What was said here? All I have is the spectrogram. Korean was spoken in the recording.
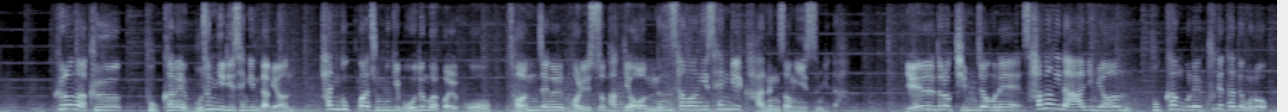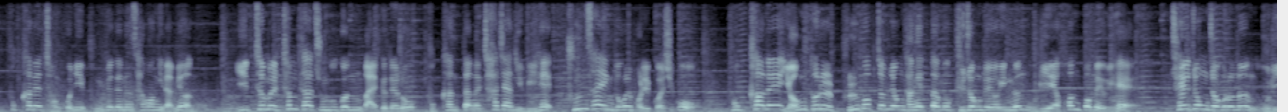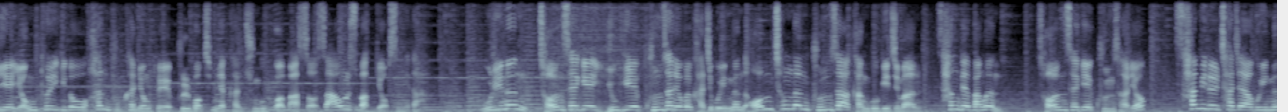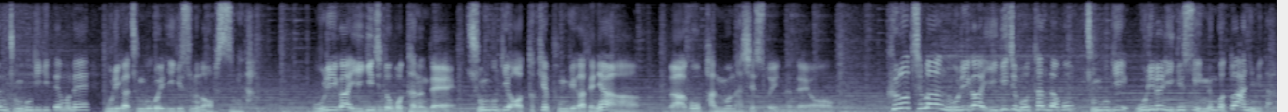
그러나 그 북한에 무슨 일이 생긴다면 한국과 중국이 모든 걸 걸고 전쟁을 벌일 수밖에 없는 상황이 생길 가능성이 있습니다. 예를 들어 김정은의 사망이나 아니면 북한군의 쿠데타 등으로 북한의 정권이 붕괴되는 상황이라면 이 틈을 틈타 중국은 말 그대로 북한 땅을 차지하기 위해 군사 행동을 벌일 것이고 북한의 영토를 불법 점령 당했다고 규정되어 있는 우리의 헌법에 의해 최종적으로는 우리의 영토이기도 한 북한 영토에 불법 침략한 중국과 맞서 싸울 수밖에 없습니다. 우리는 전 세계 6위의 군사력을 가지고 있는 엄청난 군사 강국이지만 상대방은 전 세계 군사력 3위를 차지하고 있는 중국이기 때문에 우리가 중국을 이길 수는 없습니다. 우리가 이기지도 못하는데 중국이 어떻게 붕괴가 되냐? 라고 반문하실 수도 있는데요. 그렇지만 우리가 이기지 못한다고 중국이 우리를 이길 수 있는 것도 아닙니다.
